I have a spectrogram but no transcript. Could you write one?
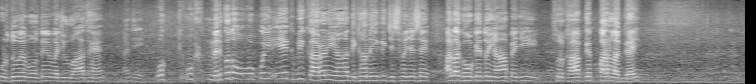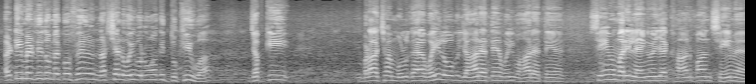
उर्दू में बोलते हैं वजूहत हैं। हाँ जी। वो वो मेरे को तो वो कोई एक भी कारण यहाँ दिखा नहीं कि जिस वजह से अलग हो के तो यहाँ पे जी सुरखाब के पर लग गए। अल्टीमेटली तो मेरे को फिर नटशेल वही बोलूँगा कि दुखी हुआ जबकि बड़ा अच्छा मुल्क है वही लोग यहाँ रहते हैं वही वहाँ रहते हैं। सेम हमारी लैंग्वेज है खान पान सेम है।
